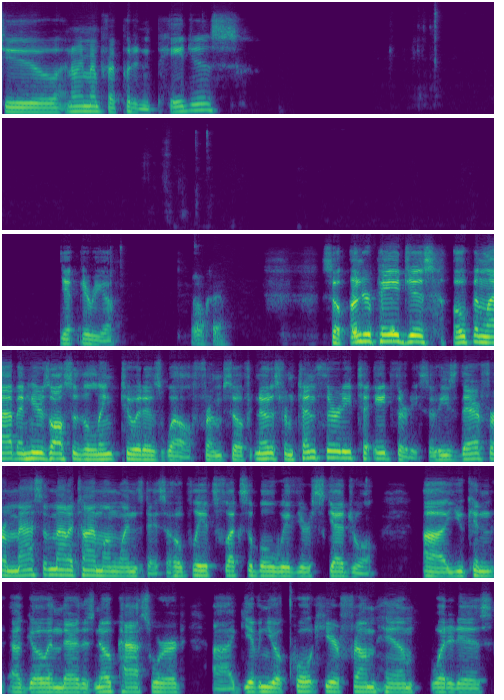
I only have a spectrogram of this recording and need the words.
to, I don't remember if I put it in pages. Yep, here we go. Okay. So under pages, open lab, and here's also the link to it as well. From so if, notice from 10:30 to 8:30. So he's there for a massive amount of time on Wednesday. So hopefully it's flexible with your schedule. Uh, you can uh, go in there. There's no password. Uh, giving you a quote here from him, what it is.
